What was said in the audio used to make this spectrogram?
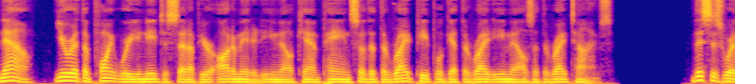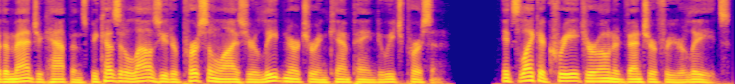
Now, you're at the point where you need to set up your automated email campaign so that the right people get the right emails at the right times. This is where the magic happens because it allows you to personalize your lead nurturing campaign to each person. It's like a create your own adventure for your leads.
